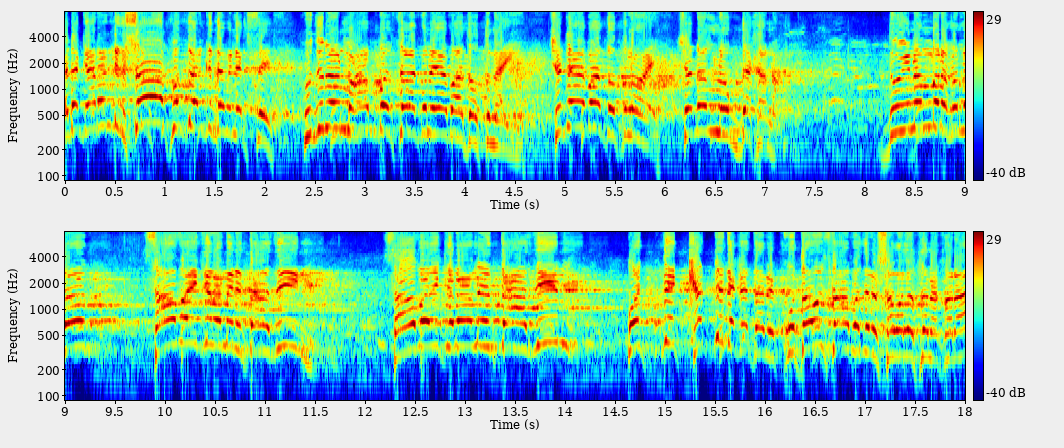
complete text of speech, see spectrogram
এটা গ্যারান্টি সব ফতোয়ার কিতাবে লেখছে। হুজুরের মহাব্বত ছাড়া কোনো আবাদত নাই। সেটা আবাদত নয়, সেটা লোক দেখানো। দুই নম্বর হলো, সাহাবাই কেরামের তাজিম, সাহাবাই কেরামের তাজিম প্রত্যেক ক্ষেত্রে দেখা যাবে কোথাও সাহাবাদের সমালোচনা করা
